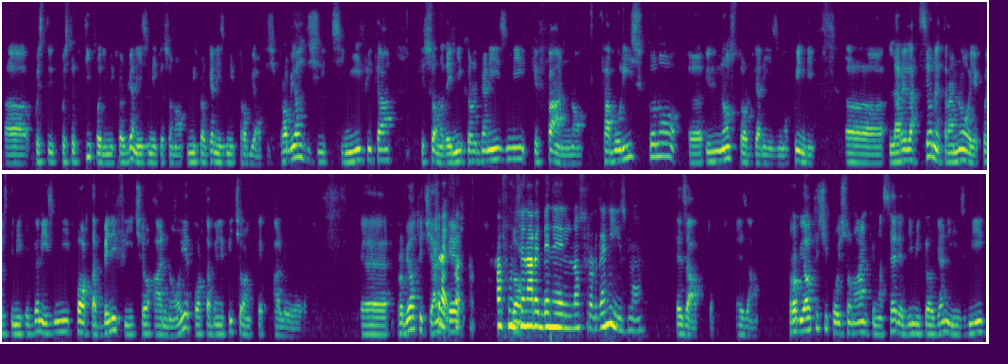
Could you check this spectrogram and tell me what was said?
uh, questi, questo tipo di microorganismi che sono microorganismi probiotici. Probiotici significa che sono dei microorganismi che fanno, favoriscono uh, il nostro organismo, quindi la relazione tra noi e questi microorganismi porta beneficio a noi e porta beneficio anche a loro. Eh, probiotici cioè, anche... Fa, Fa funzionare no. bene il nostro organismo. Esatto, esatto. Probiotici poi sono anche una serie di microorganismi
